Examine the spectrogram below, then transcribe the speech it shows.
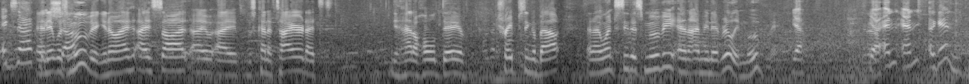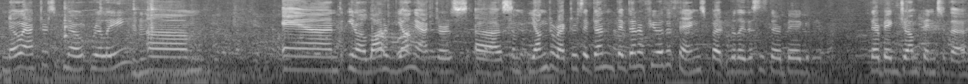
Exactly, and it was Shop- moving. You know, I, I saw it. I, I was kind of tired. I you had a whole day of traipsing about, and I went to see this movie, and I mean, it really moved me. Yeah, yeah, and and again, no actors of note really. Um, and you know, a lot of young actors, uh, some young directors. They've done they've done a few other things, but really, this is their big their big jump into the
